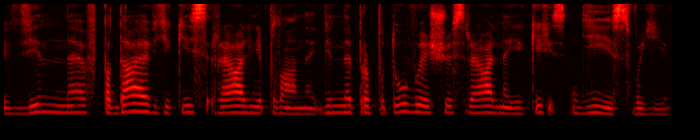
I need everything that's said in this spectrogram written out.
Він не впадає в якісь реальні плани, він не пробудовує щось реальне, якісь дії свої.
